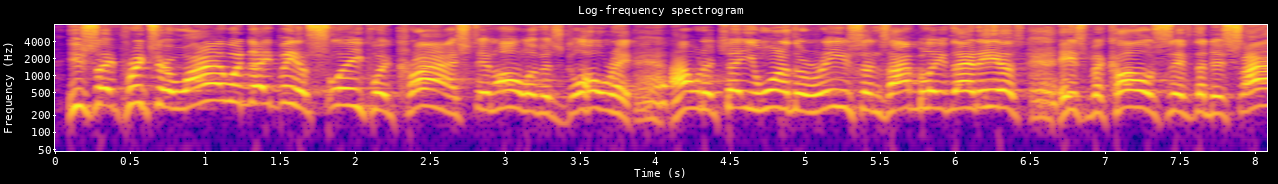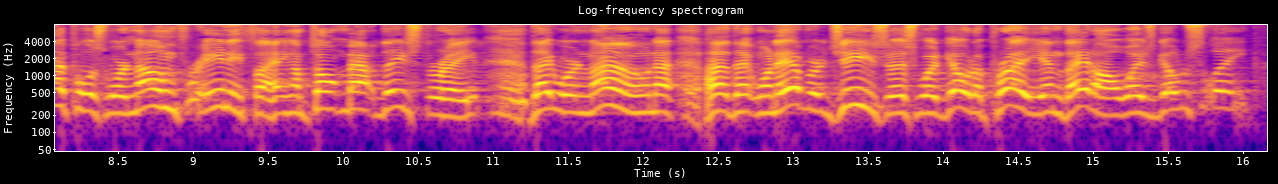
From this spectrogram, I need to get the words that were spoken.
You say, Preacher, why would they be asleep with Christ in all of his glory? I want to tell you one of the reasons I believe that is, is because if the disciples were known for anything, I'm talking about these three, they were known uh, that whenever Jesus would go to pray, and they'd always go to sleep.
